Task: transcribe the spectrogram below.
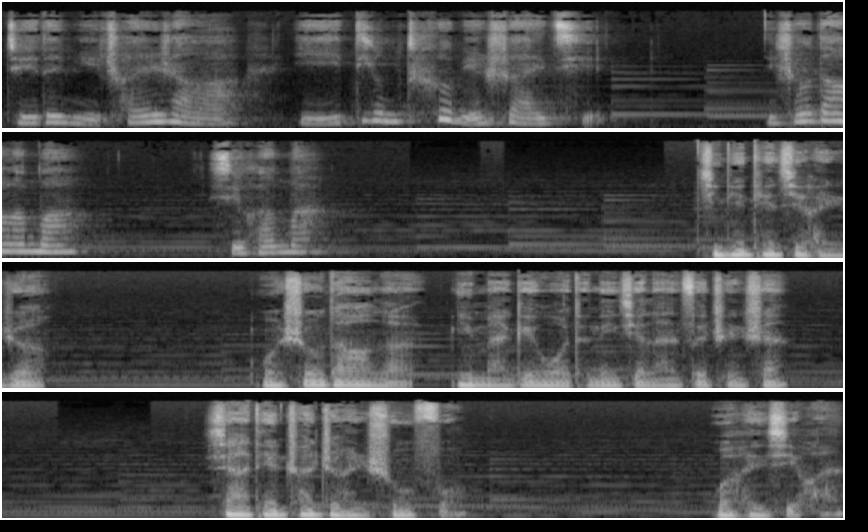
觉得你穿上啊一定特别帅气。你收到了吗？喜欢吗？今天天气很热，我收到了你买给我的那件蓝色衬衫，夏天穿着很舒服。我很喜欢。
